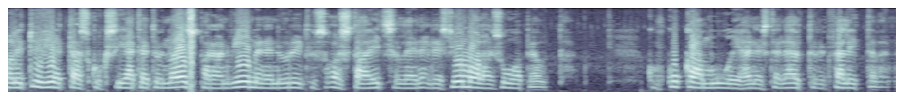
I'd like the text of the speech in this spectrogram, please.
oli tyhjätaskuksi jätetyn naisparan viimeinen yritys ostaa itselleen edes Jumalan suopeutta, kun kukaan muu ei hänestä näyttänyt välittävän.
